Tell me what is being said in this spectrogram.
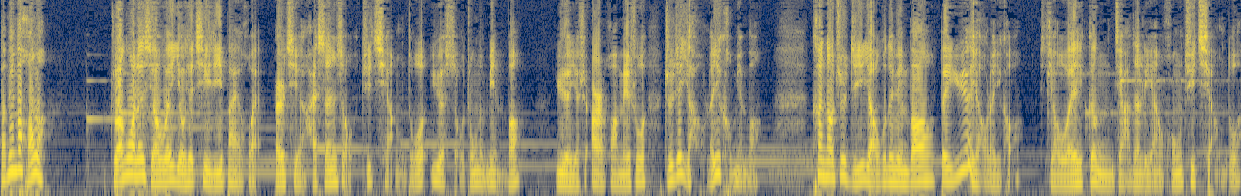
把面包还我！转过来，小维有些气急败坏，而且还伸手去抢夺月手中的面包。月也是二话没说，直接咬了一口面包。看到自己咬过的面包被月咬了一口，小维更加的脸红，去抢夺。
